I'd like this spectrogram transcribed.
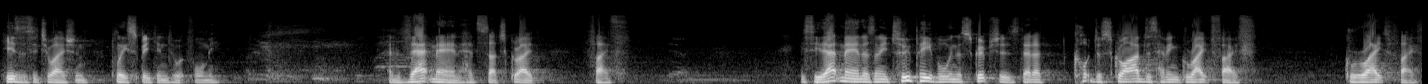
Here's the situation. Please speak into it for me. And that man had such great faith. You see, that man, there's only two people in the scriptures that are described as having great faith. Great faith.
